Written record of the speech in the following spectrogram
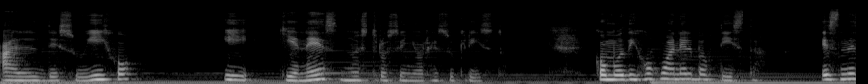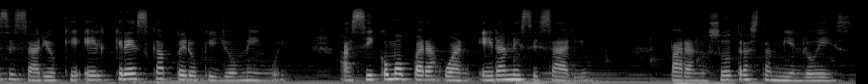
al de su Hijo y quien es nuestro Señor Jesucristo. Como dijo Juan el Bautista, es necesario que Él crezca pero que yo mengüe. Así como para Juan era necesario, para nosotras también lo es.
